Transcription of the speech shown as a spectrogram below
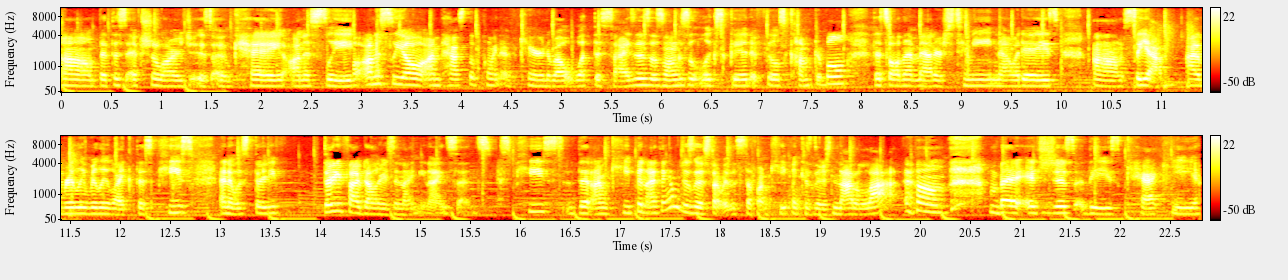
um, but this extra large is okay, honestly. Honestly, y'all, I'm past the point of caring about what the size is. As long as it looks good, it feels comfortable. That's all that matters to me nowadays. Um, so yeah, I really, really like this piece and it was 30 $35.99. This piece that I'm keeping, I think I'm just gonna start with the stuff I'm keeping because there's not a lot. Um, but it's just these khaki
